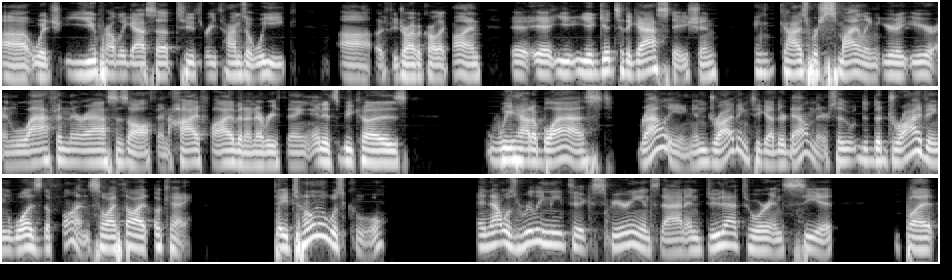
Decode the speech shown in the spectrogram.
uh, which you probably gas up two, three times a week. Uh, if you drive a car like mine, it, it, you, you get to the gas station and guys were smiling ear to ear and laughing their asses off and high fiving and everything. And it's because we had a blast rallying and driving together down there. So the, the driving was the fun. So I thought, okay, Daytona was cool. and that was really neat to experience that and do that tour and see it. But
